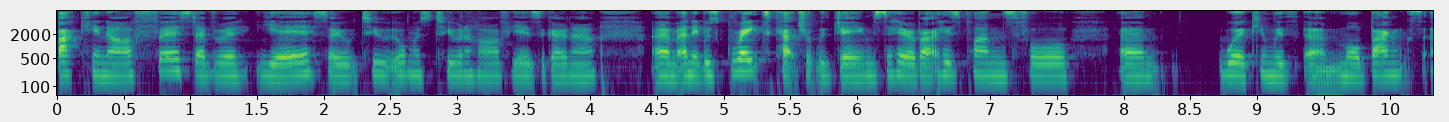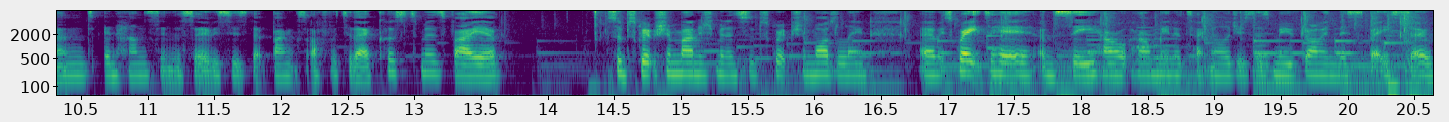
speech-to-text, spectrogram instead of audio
back in our first ever year, so two almost two and a half years ago now, um, and it was great to catch up with James to hear about his plans for um, working with um, more banks and enhancing the services that banks offer to their customers via subscription management and subscription modeling. Um, it's great to hear and see how, how Minna Technologies has moved on in this space. So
